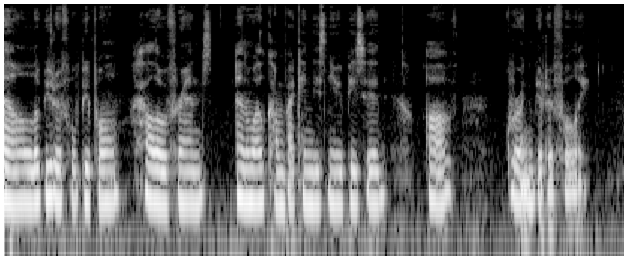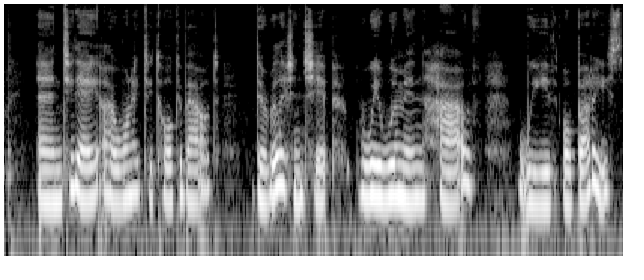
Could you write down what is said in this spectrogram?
Hello, beautiful people. Hello, friends, and welcome back in this new episode of Growing Beautifully. And today I wanted to talk about the relationship we women have with our bodies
